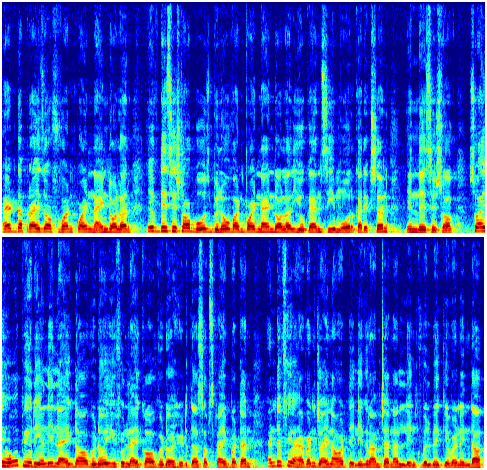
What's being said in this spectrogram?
at the price of 1.9 dollar. If this stock goes below 1.9 dollar you can see more correction in this stock. So i hope you really liked our video. If you like our video hit the subscribe button. And if you haven't joined our telegram channel link will be given in the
